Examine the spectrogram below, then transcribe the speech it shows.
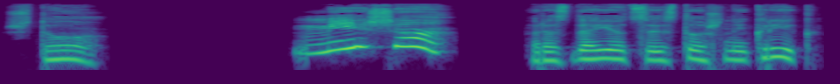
Что? «Миша!» Раздается истошный крик,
